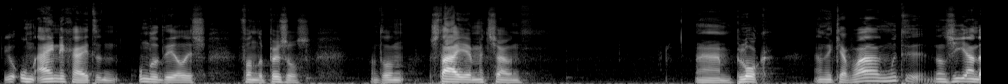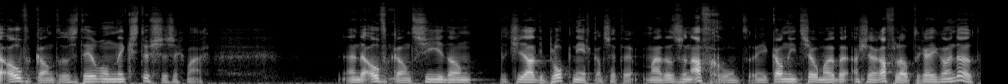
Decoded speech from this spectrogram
je oneindigheid een onderdeel is van de puzzels. Want dan sta je met zo'n ehm, blok. En dan denk je, waar moet het- Dan zie je aan de overkant, er zit helemaal niks tussen, zeg maar. Aan de overkant zie je dan dat je daar die blok neer kan zetten. Maar dat is een afgrond. En je kan niet zomaar, als je eraf loopt, dan ga je gewoon dood.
